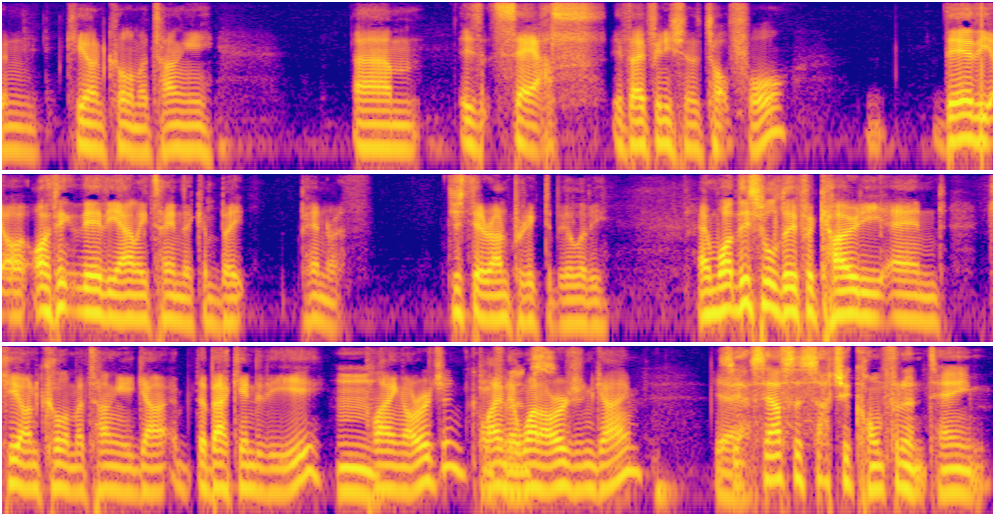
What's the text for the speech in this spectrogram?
and Keaon Koloamatangi um, is that South, if they finish in the top four, they're the I- I think they're the only team that can beat Penrith. Just their unpredictability. And what this will do for Cody and Keaon Koloamatangi go, the back end of the year, Mm. playing Origin, playing their one Origin game. Yeah. Souths are such a confident team.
